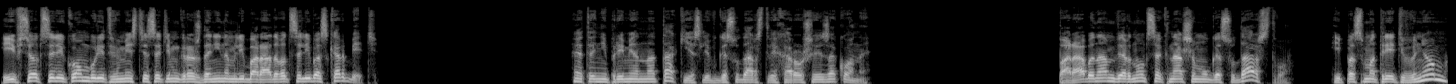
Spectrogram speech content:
и все целиком будет вместе с этим гражданином либо радоваться, либо скорбеть. Это непременно так, если в государстве хорошие законы. Пора бы нам вернуться к нашему государству и посмотреть в нем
